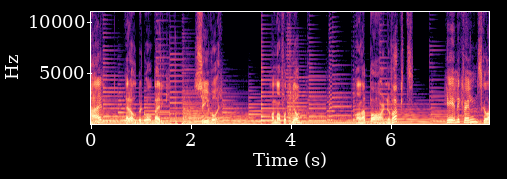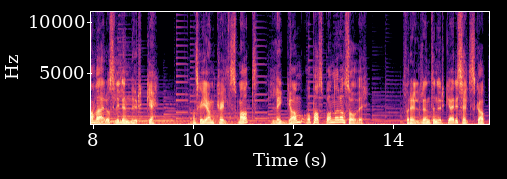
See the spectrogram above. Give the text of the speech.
Her er Albert Aaberg, syv år. Han har fått jobb. Han er barnevakt. Hele kvelden skal han være hos lille Nurket. Han skal gi ham kveldsmat, legge ham og passe på ham når han sover. Foreldrene til Nurket er i selskap.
